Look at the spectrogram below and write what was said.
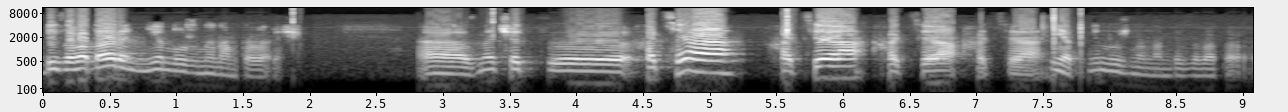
Без аватара не нужны нам, товарищи. А, значит, э, хотя, хотя, хотя, хотя, нет, не нужно нам без аватара.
